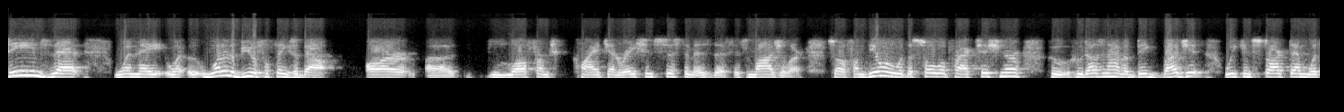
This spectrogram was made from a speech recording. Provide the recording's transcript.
seems that when they, one of the beautiful things about our uh, law firm client generation system is this it's modular. So if I'm dealing with a solo practitioner who, who doesn't have a big budget, we can start them with,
